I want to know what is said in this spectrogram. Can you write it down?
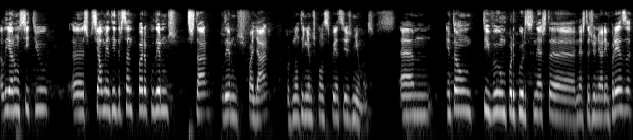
Ali era um sítio uh, especialmente interessante para podermos testar podermos falhar, porque não tínhamos consequências nenhumas. Um, então tive um percurso nesta, nesta junior empresa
